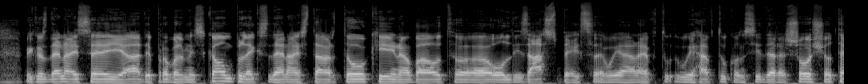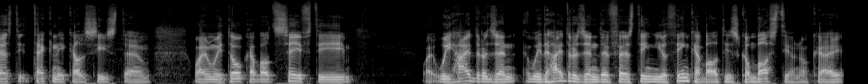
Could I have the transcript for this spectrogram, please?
because then I say, yeah, the problem is complex. Then I start talking about uh, all these aspects. Uh, we are have to we have to consider a socio technical system. When we talk about safety, well, we hydrogen with hydrogen, the first thing you think about is combustion. Okay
